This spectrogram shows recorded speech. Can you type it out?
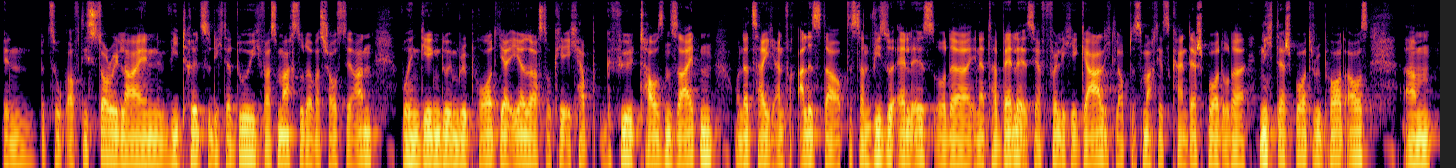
in Bezug auf die Storyline, wie trittst du dich da durch, was machst du da, was schaust du dir an, wohingegen du im Report ja eher sagst, okay, ich habe gefühlt tausend Seiten und da zeige ich einfach alles da, ob das dann visuell ist oder in der Tabelle, ist ja völlig egal. Ich glaube, das macht jetzt kein Dashboard oder nicht Dashboard Report aus. Ähm,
